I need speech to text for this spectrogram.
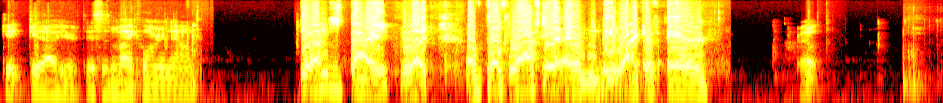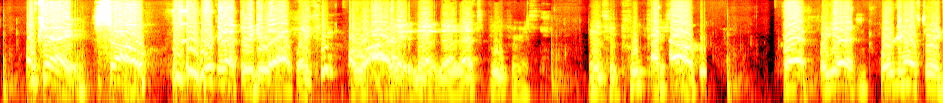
Get get out here. This is my corner now. Dude, I'm just dying, like, of both laughter and the lack of air. Yep. Okay, so, we're gonna have to redo that, like, a lot. Wait, no, no, that's bloopers. Those are bloopers. I know. But, again, we're gonna have to redo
